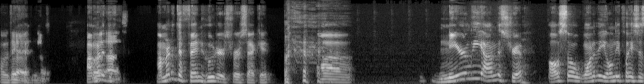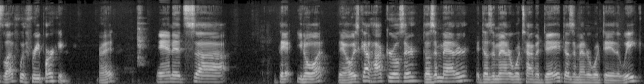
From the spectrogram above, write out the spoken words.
I would think. Yeah. I'm gonna Uh, def- I'm gonna defend Hooters for a second. uh, nearly on the strip, also one of the only places left with free parking, right? And it's uh, they. You know what? They always got hot girls there. Doesn't matter. It doesn't matter what time of day. It doesn't matter what day of the week.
